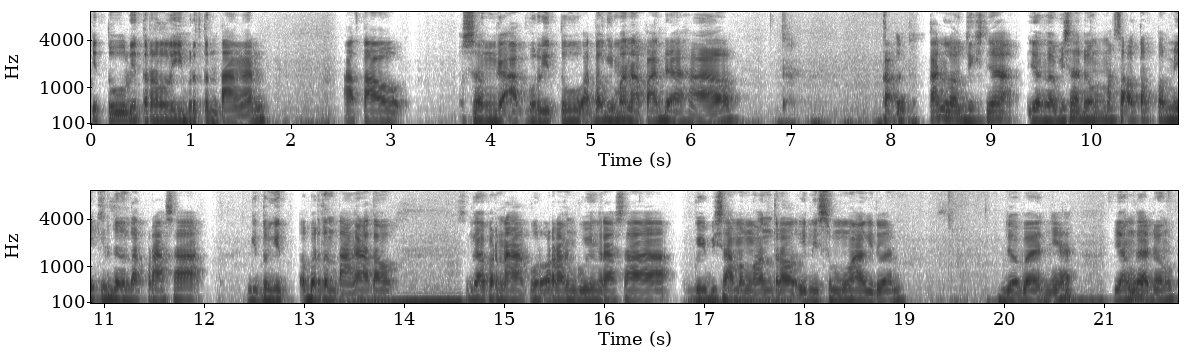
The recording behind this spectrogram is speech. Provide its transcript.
itu literally bertentangan atau seenggak akur itu atau gimana? Padahal kan logiknya ya nggak bisa dong. Masa otak pemikir dan otak perasa gitu gitu bertentangan atau nggak pernah akur orang gue ngerasa gue bisa mengontrol ini semua gitu kan? Jawabannya ya enggak dong.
